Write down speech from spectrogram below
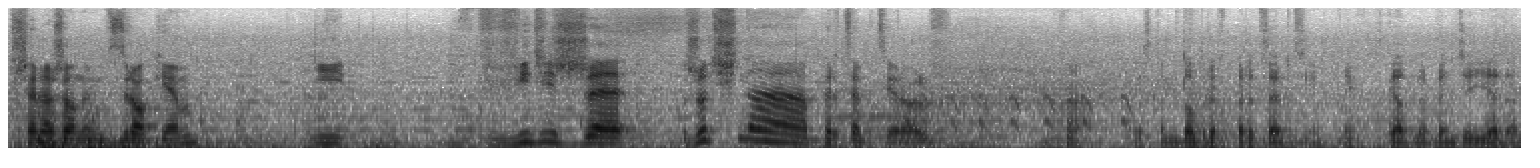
przerażonym wzrokiem i widzisz, że rzuć na percepcję, Rolf. Jestem dobry w percepcji. Jak zgadnę, będzie jeden.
